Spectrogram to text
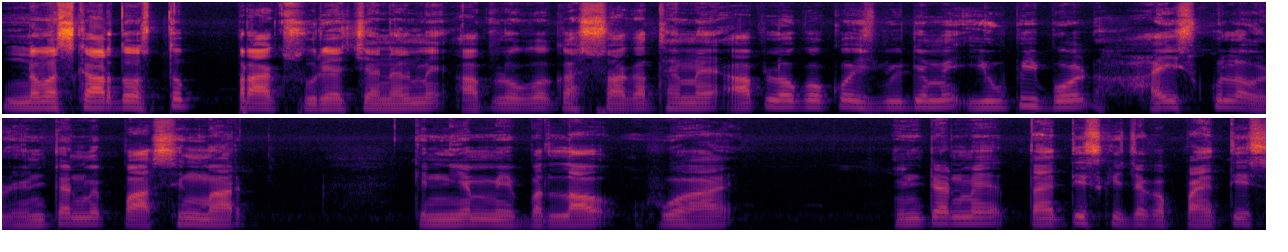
नमस्कार दोस्तों प्राग सूर्य चैनल में आप लोगों का स्वागत है। मैं आप लोगों को इस वीडियो में यूपी बोर्ड, हाई स्कूल और इंटर में पासिंग मार्क के नियम में बदलाव हुआ है। इंटर में 33 की जगह 35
